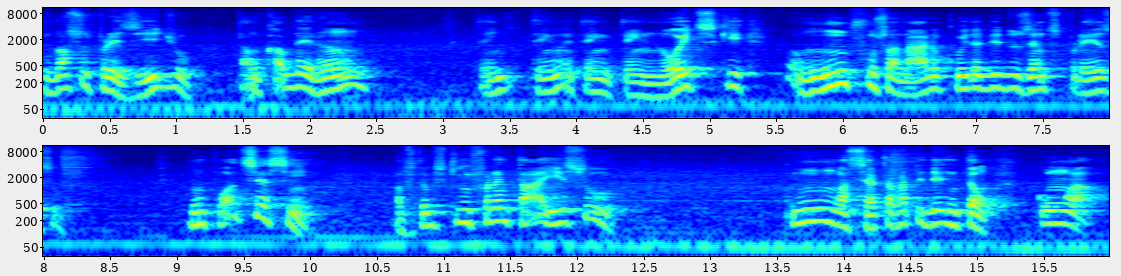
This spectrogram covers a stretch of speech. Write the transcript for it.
O nosso presídio está um caldeirão. Tem, tem, tem, tem noites que um funcionário cuida de 200 presos. Não pode ser assim. Nós temos que enfrentar isso com uma certa rapidez. Então, com a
